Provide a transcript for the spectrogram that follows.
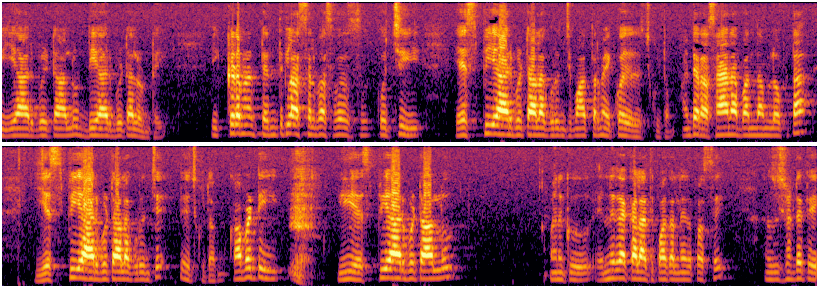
పి ఆర్బిటాలు డి ఆర్బిటాలు ఉంటాయి. ఇక్కడ మనం టెన్త్ క్లాస్ సిలబస్కి వచ్చి ఎస్పీ ఆర్బిటాల గురించి మాత్రమే ఎక్కువ నేర్చుకుంటాం అంటే రసాయన బంధం లోపల ఎస్పీ ఆర్బిటాల గురించే నేర్చుకుంటాం కాబట్టి ఈ ఎస్పీ ఆర్బిటాలు మనకు ఎన్ని రకాల అతిపాతాలు నేర్పస్తాయి? అని చూసినట్టయితే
